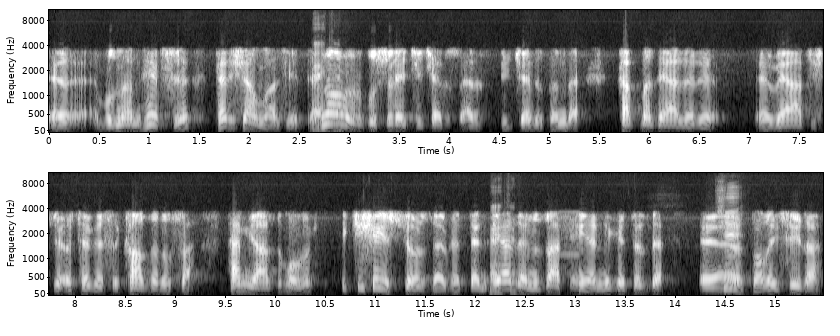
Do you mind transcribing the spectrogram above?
E, bunların hepsi perişan vaziyette. Peki. Ne olur bu süreç içerisinde, içerisinde katma değerleri e, veya işte ötebesi kaldırılsa hem yardım olur. İki şey istiyoruz devletten. Diğerlerini zaten yerine getirdi. E, Ki- dolayısıyla Ki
